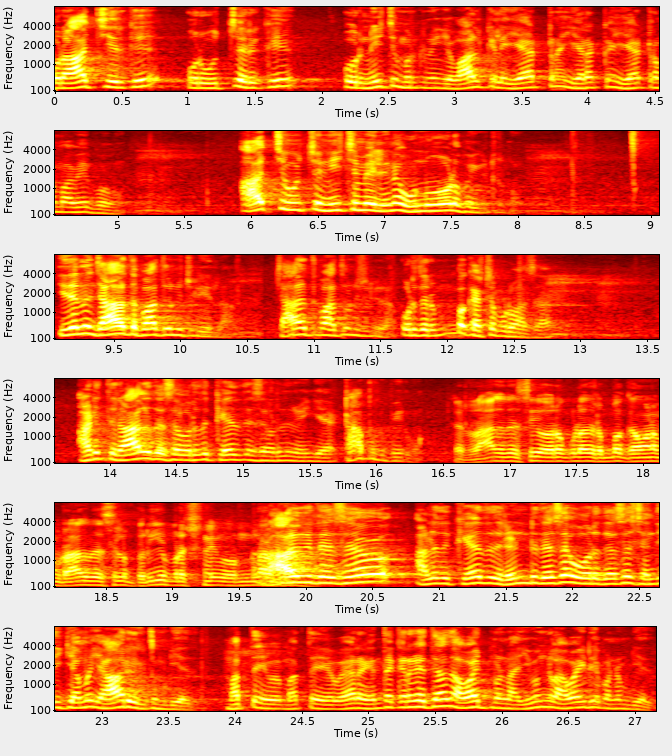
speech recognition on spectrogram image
ஒரு ஆட்சி இருக்குது ஒரு உச்சம் இருக்குது ஒரு நீச்சம் இருக்குது நீங்கள் வாழ்க்கையில் ஏற்றம் இறக்கம் ஏற்றமாகவே போகும். ஆட்சி உச்சம் நீச்சமே இல்லைன்னா ஒன்றுவோடு போய்கிட்டு இருக்கும். இதெல்லாம் ஜாதகத்தை பார்த்தோன்னு சொல்லிடலாம். ஜாதகத்தை பார்த்தோன்னு சொல்லிடலாம். ஒருத்தர் ரொம்ப கஷ்டப்படுவான் சார். அடுத்து ராகு தசை வருது கேது தசை வருதுன்னு வைங்க டாப்புக்கு போயிடுவான் ராகதசையே வரக்கூடாது ரொம்ப கவனம். ராகதசையில் பெரிய பிரச்சனைகள் வரும் ராகு தசை அல்லது கேது ரெண்டு தசை ஒரு தசை சந்திக்காமல் யாரும் இருக்க முடியாது. மற்ற மற்ற வேறு எந்த கிரகத்தையாவது அவாய்ட் பண்ணலாம். இவங்களை அவாய்டே பண்ண முடியாது.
